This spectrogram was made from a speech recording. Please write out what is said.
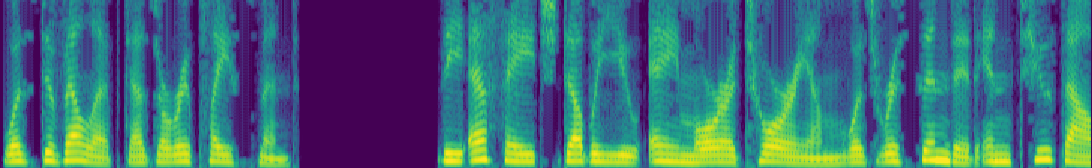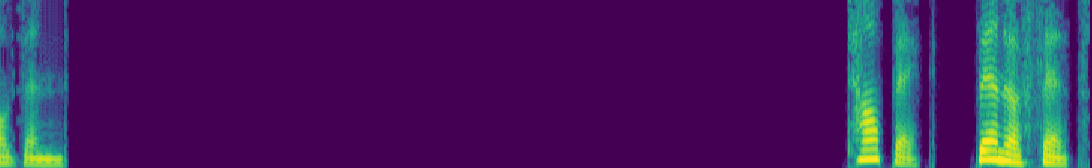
was developed as a replacement. The FHWA moratorium was rescinded in 2000. Topic: Benefits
